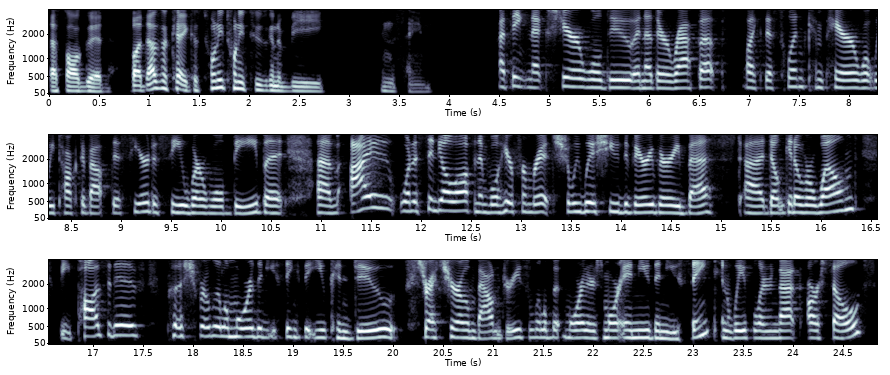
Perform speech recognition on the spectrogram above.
that's all good. But that's okay cuz 2022 is going to be insane. I think next year we'll do another wrap up like this one, compare what we talked about this year to see where we'll be. But um, I want to send y'all off and then we'll hear from Rich. We wish you the very, very best. Uh, don't get overwhelmed. Be positive. Push for a little more than you think that you can do. Stretch your own boundaries a little bit more. There's more in you than you think. And we've learned that ourselves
